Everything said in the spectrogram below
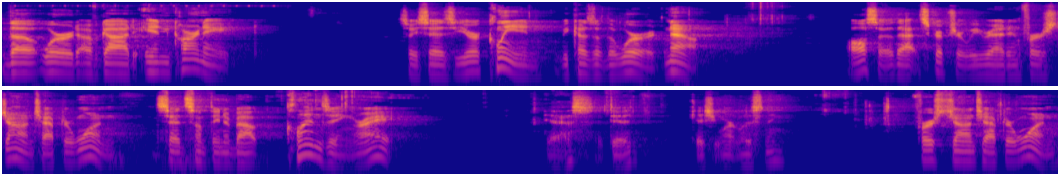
the Word of God incarnate. So he says, You're clean because of the Word. Now, also, that scripture we read in 1 John chapter 1 said something about cleansing, right? Yes, it did, in case you weren't listening. 1 John chapter 1.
